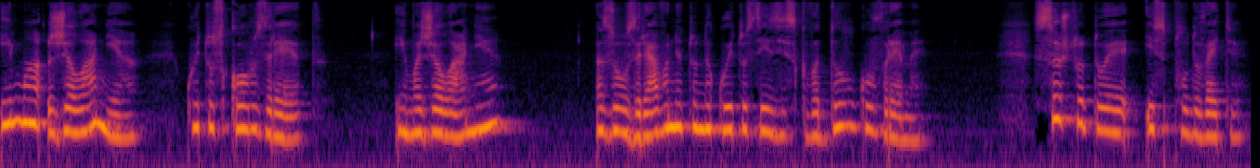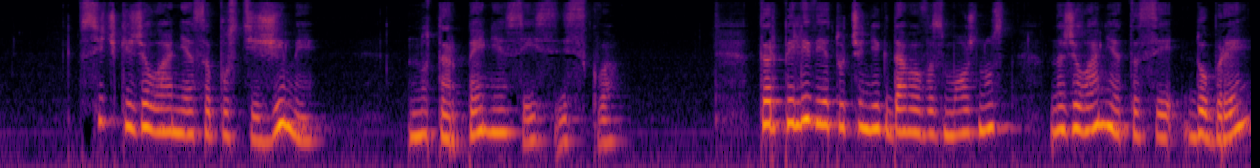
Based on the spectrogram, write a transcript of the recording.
Има желания, които скоро зреят. Има желания, за озряването на които се изисква дълго време. Същото е и с плодовете. Всички желания са постижими, но търпение се изисква. Търпеливият ученик дава възможност на желанията си добре,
